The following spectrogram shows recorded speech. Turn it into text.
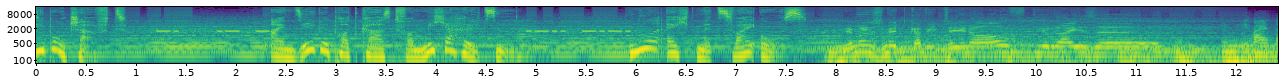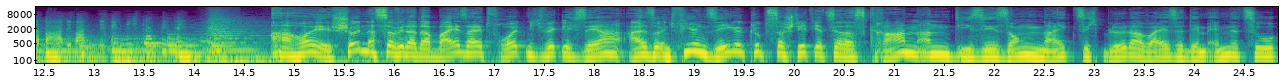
Die Botschaft. Ein Segelpodcast von Micha Hölzen. Nur echt mit zwei O's. Nimm uns mit, Kapitän, auf die Reise. In meiner Badewanne bin ich Kapitän. Ahoi, schön, dass ihr wieder dabei seid, freut mich wirklich sehr. Also in vielen Segelclubs, da steht jetzt ja das Kran an, die Saison neigt sich blöderweise dem Ende zu.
